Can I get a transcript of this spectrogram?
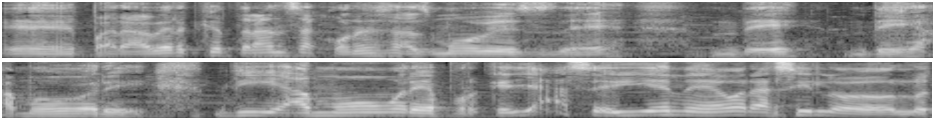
eh, para ver qué tranza con esas moves de, de, de amore, de amore, porque ya se viene ahora sí lo, lo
